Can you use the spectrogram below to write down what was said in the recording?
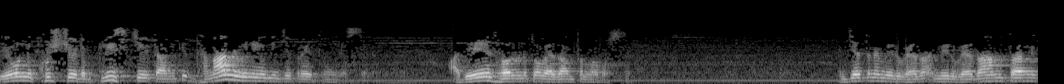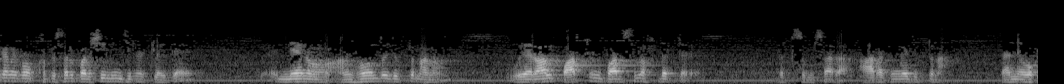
దేవుణ్ణి ఖుష్ చేయడం ప్లీజ్ చేయటానికి ధనాన్ని వినియోగించే ప్రయత్నం చేస్తాడు. అదే ధోరణితో వేదాంతంలోకి వస్తుంది అంచేతనే మీరు వేదా మీరు వేదాంతాన్ని కనుక ఒక్కసారి పరిశీలించినట్లయితే నేను అనుభవంతో చెప్తున్నాను we are all part and parcel of that that సంసార ఆ రకంగా చెప్తున్నా. దాన్ని ఒక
